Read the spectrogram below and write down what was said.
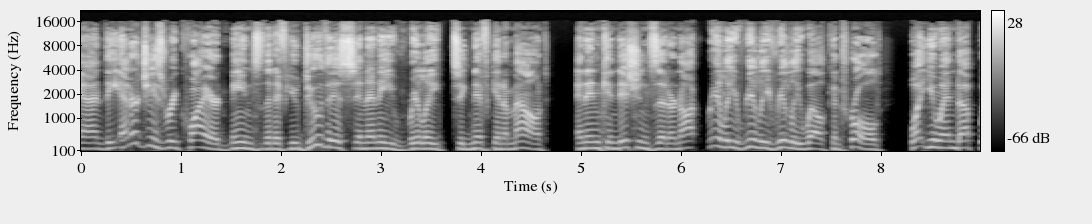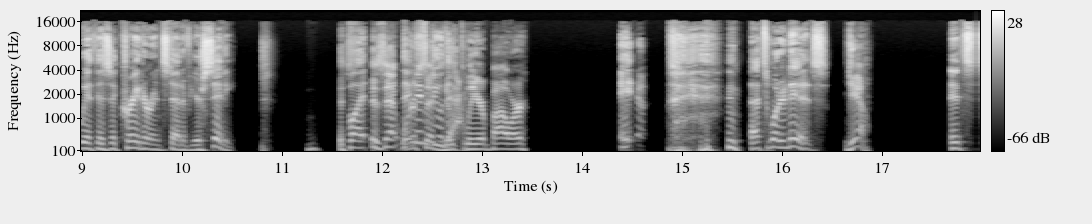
And the energies required means that if you do this in any really significant amount and in conditions that are not really, really, really well controlled, what you end up with is a crater instead of your city. But is that they worse didn't than do that. nuclear power? It, that's what it is. Yeah, It's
